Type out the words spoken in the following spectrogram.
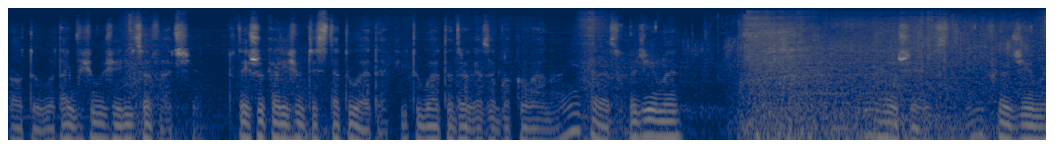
O tu, bo tak byśmy musieli cofać się. Tutaj szukaliśmy tych statuetek i tu była ta droga zablokowana. I teraz wchodzimy. Już jest. I wchodzimy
